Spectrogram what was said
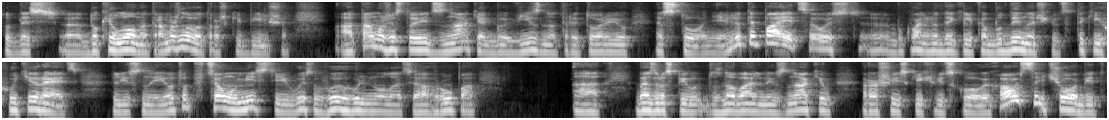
тут десь е, до кілометра, можливо, трошки більше. А там уже стоїть знак, якби в'їзд на територію Естонії. Лютепаї це ось е, буквально декілька будиночків, це такий хутірець лісний. І отут в цьому місті вигульнула ця група без розпізнавальних знаків рашистських військових. А ось цей чобіт,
